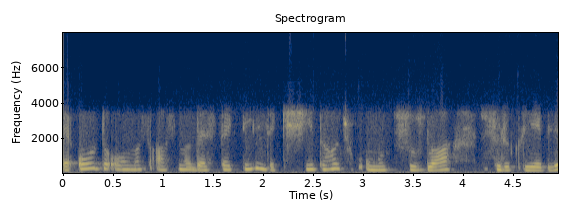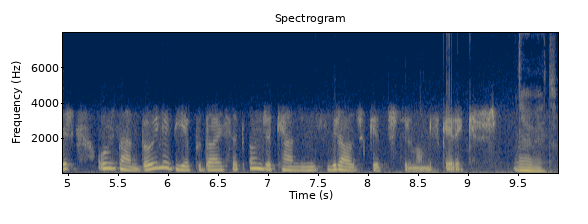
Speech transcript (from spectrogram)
e, orada olması aslında destek değil de kişiyi daha çok umutsuzluğa sürükleyebilir. O yüzden böyle bir yapıdaysak önce kendimizi birazcık yatıştırmamız gerekir. Evet.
